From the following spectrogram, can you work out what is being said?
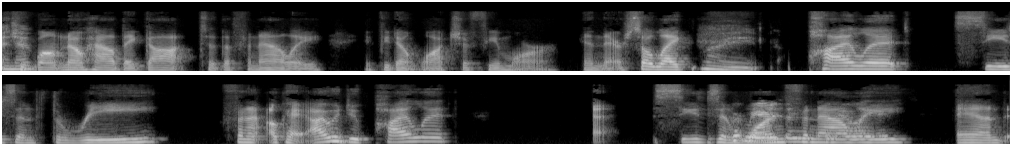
But And you I, won't know how they got to the finale if you don't watch a few more in there. So, like right. pilot season three finale. Okay, I would do pilot uh, season Premieres one and finale and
